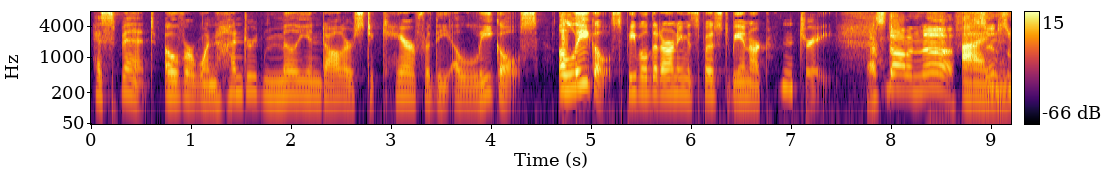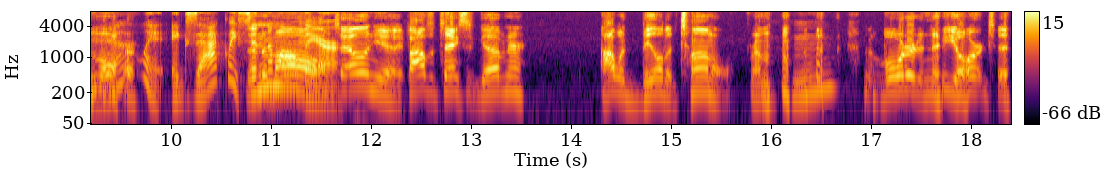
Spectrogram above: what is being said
has spent over $100 million to care for the illegals illegals, people that aren't even supposed to be in our country. That's not enough. I Send some know more. it exactly. Send, Send them, all, there. I'm telling you, if I was a Texas governor, I would build a tunnel from Mm-hmm. the border to New York to.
